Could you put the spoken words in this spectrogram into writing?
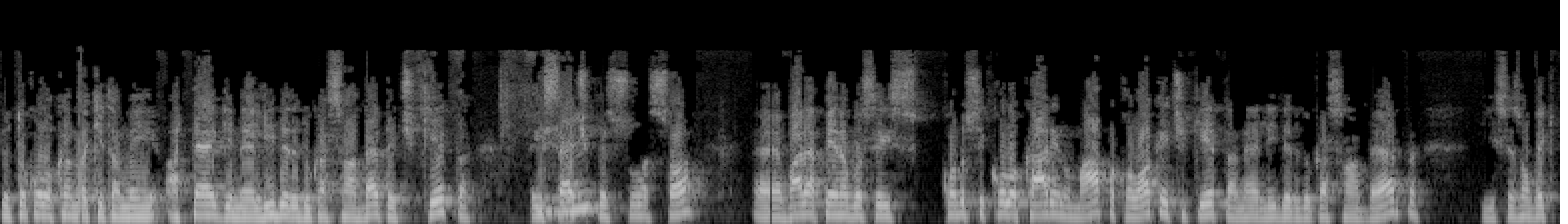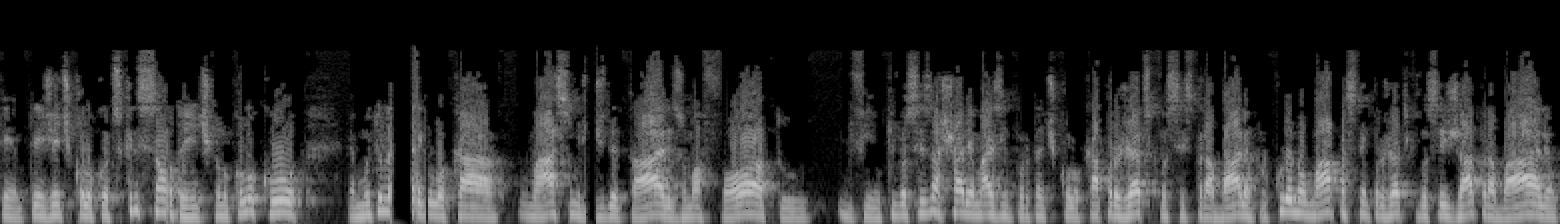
Eu estou colocando aqui também a tag, né, líder educação aberta, etiqueta, tem uhum. sete pessoas só, é, vale a pena vocês, quando se colocarem no mapa, coloca a etiqueta, né, líder educação aberta, e vocês vão ver que tem, tem gente que colocou descrição, tem gente que não colocou. É muito legal colocar o máximo de detalhes, uma foto, enfim, o que vocês acharem mais importante colocar, projetos que vocês trabalham, procura no mapa se tem projetos que vocês já trabalham,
